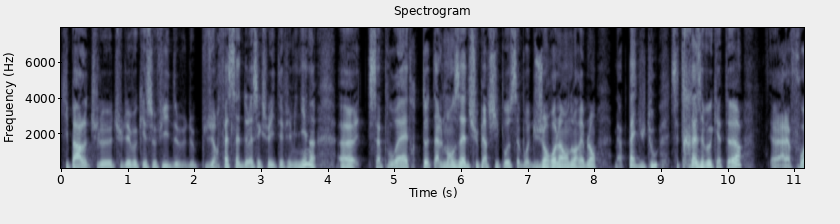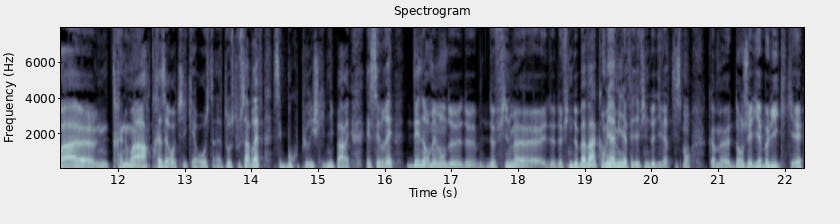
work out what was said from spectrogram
qui parle, tu le tu l'évoquais Sophie, de, de plusieurs facettes de la sexualité féminine. Euh, ça pourrait être totalement Z, super ça pourrait du Jean Rollin en noir et blanc, mais pas du tout. C'est très évocateur euh, à la fois euh, très noir, très érotique, Eros, Thanatos, tout ça. Bref, c'est beaucoup plus riche qu'il n'y paraît. Et c'est vrai d'énormément de, de, de films euh, de, de films de Bava. Quand bien même il a fait des films de divertissement comme euh, Danger diabolique, qui est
